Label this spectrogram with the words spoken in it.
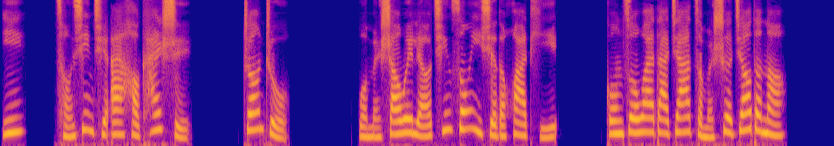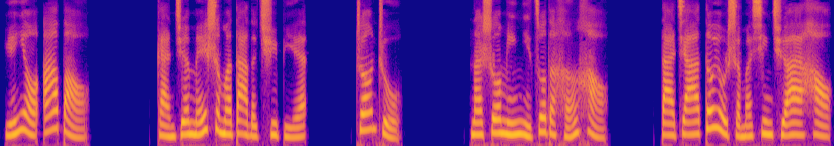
一、从兴趣爱好开始。庄主，我们稍微聊轻松一些的话题。工作外大家怎么社交的呢？云友阿宝，感觉没什么大的区别。庄主，那说明你做的很好。大家都有什么兴趣爱好？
